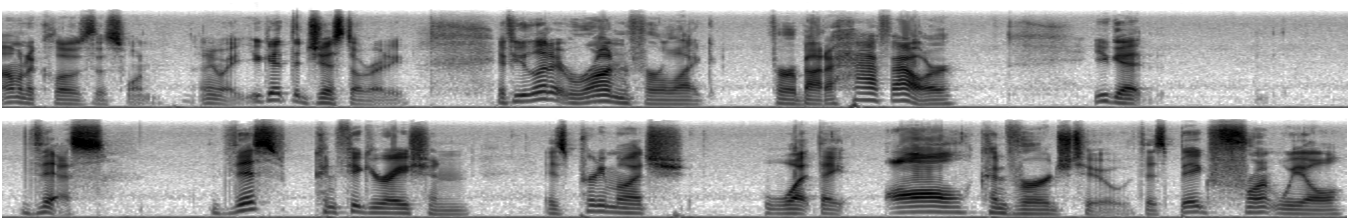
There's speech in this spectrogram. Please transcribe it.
I'm going to close this one. Anyway, you get the gist already. If you let it run for like for about a half hour, you get this. This configuration is pretty much what they all converge to. This big front wheel,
